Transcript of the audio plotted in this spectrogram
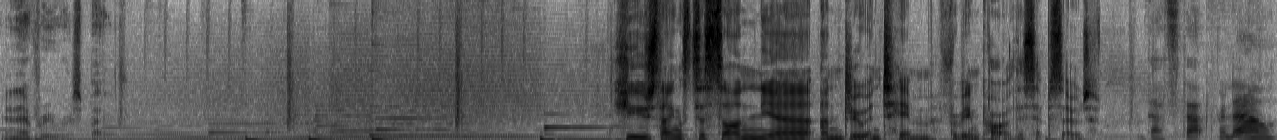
in every respect. Huge thanks to Sonia, Andrew, and Tim for being part of this episode. That's that for now.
